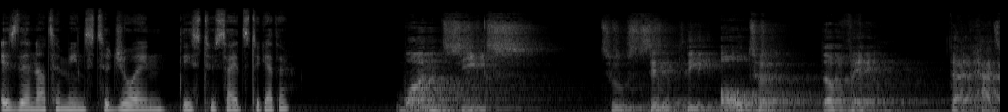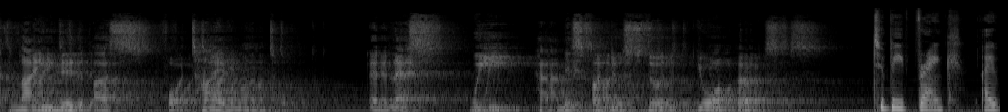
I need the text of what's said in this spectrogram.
Is there not a means to join these two sides together? One seeks to simply alter the veil that has blinded us for time untold, unless we have misunderstood your purposes. To be frank, I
